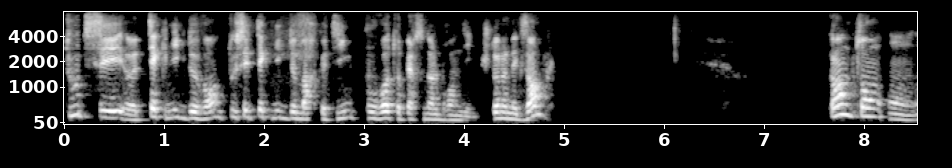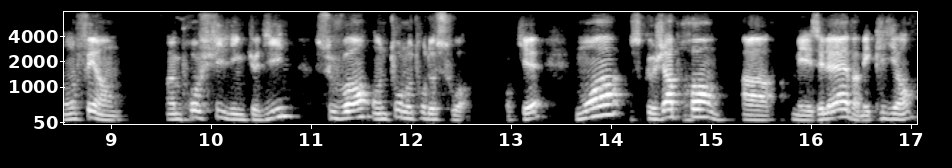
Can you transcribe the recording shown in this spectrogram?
toutes ces euh, techniques de vente, toutes ces techniques de marketing pour votre personal branding. Je donne un exemple. Quand on, fait un, profil LinkedIn, souvent on tourne autour de soi. Moi, ce que j'apprends à mes élèves, à mes clients,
